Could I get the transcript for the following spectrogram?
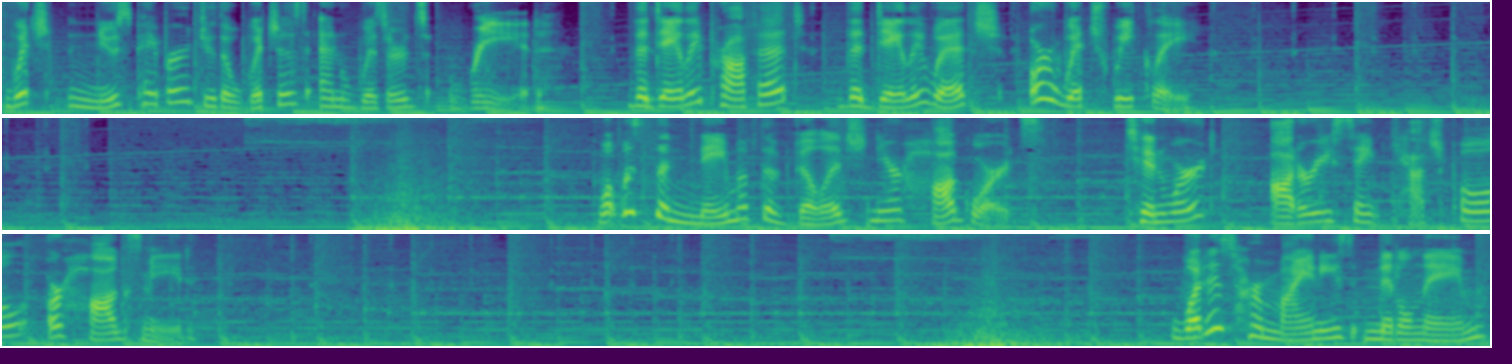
Which newspaper do the witches and wizards read? The Daily Prophet, The Daily Witch, or Witch Weekly? What was the name of the village near Hogwarts? Tinward, Ottery St. Catchpole, or Hogsmeade? What is Hermione's middle name?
